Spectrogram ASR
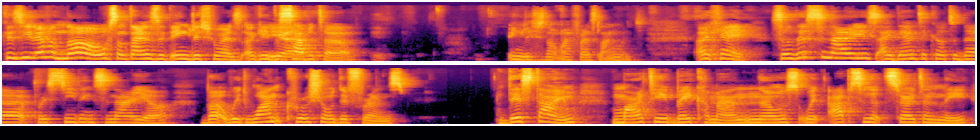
Because you never know sometimes with English words. Okay, the Yeah. saboteur. English is not my first language. Okay, so this scenario is identical to the preceding scenario, but with one crucial difference. This time, Marty Bakerman knows with absolute certainty,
